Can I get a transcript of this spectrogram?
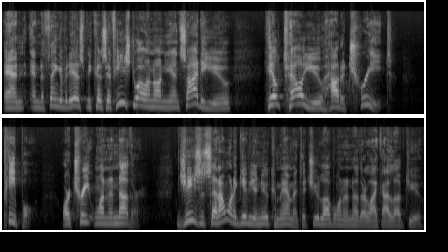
And, and the thing of it is, because if he's dwelling on the inside of you, he'll tell you how to treat people or treat one another. Jesus said, I want to give you a new commandment that you love one another like I loved you.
